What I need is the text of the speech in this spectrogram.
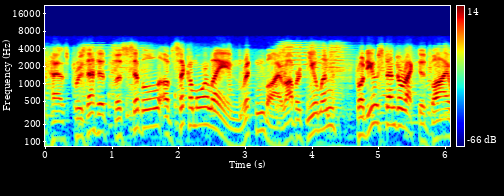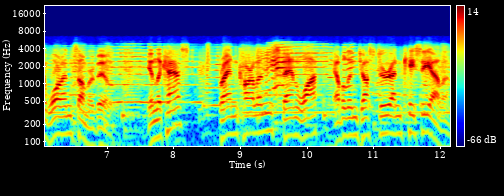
5 has presented The Sybil of Sycamore Lane, written by Robert Newman, produced and directed by Warren Somerville. In the cast, Fran Carlin, Stan Watt, Evelyn Juster, and Casey Allen.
